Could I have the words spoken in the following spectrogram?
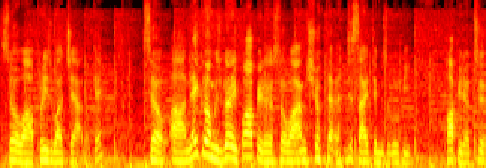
So uh, please watch out, okay? So uh, Necrom is very popular, so I'm sure that these items will be popular too.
